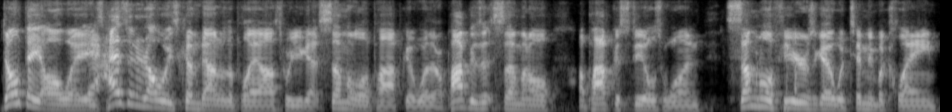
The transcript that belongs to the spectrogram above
Don't they always? Yeah. Hasn't it always come down to the playoffs where you got Seminole Apopka, whether Apopka's at Seminole, Apopka steals one. Seminole a few years ago with Timmy McClain,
